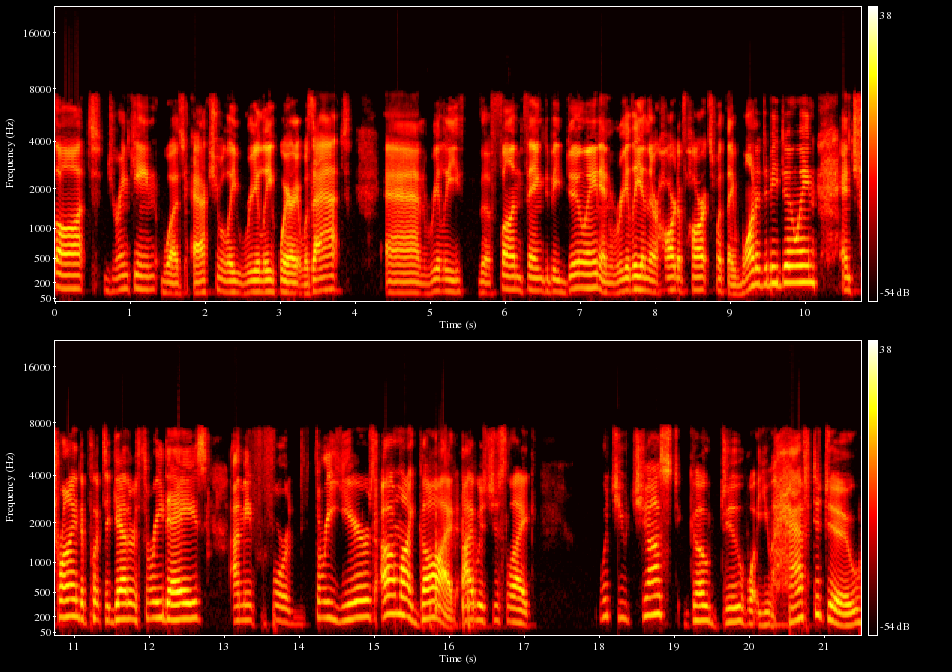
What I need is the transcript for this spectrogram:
thought drinking was actually really where it was at and really the fun thing to be doing and really in their heart of hearts what they wanted to be doing and trying to put together three days i mean for three years oh my god i was just like would you just go do what you have to do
